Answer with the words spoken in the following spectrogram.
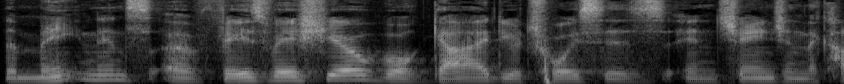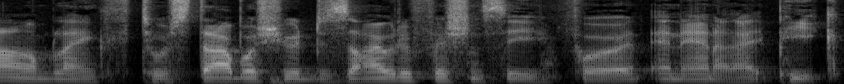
The maintenance of phase ratio will guide your choices in changing the column length to establish your desired efficiency for an analyte peak.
